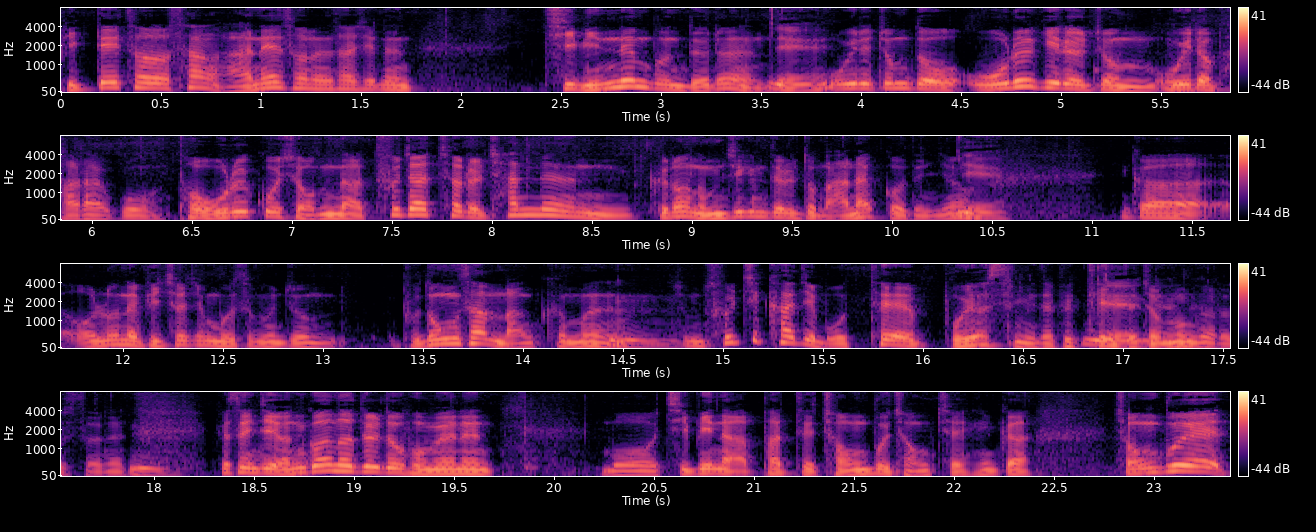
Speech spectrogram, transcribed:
빅데이터 상 안에서는 사실은 집 있는 분들은 네. 오히려 좀 더 오르기를 좀 오히려 바라고 더 오를 곳이 없나 투자처를 찾는 그런 움직임들도 많았거든요. 네. 그러니까 언론에 비춰진 모습은 좀 부동산만큼은 음. 좀 솔직하지 못해 보였습니다. 빅데이터 네, 네 전문가로서는. 음. 그래서 이제 연관어들도 보면은 뭐 집이나 아파트, 정부 정책. 그러니까 정부의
